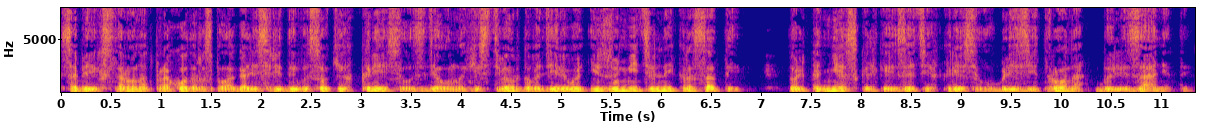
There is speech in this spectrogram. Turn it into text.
С обеих сторон от прохода располагались ряды высоких кресел, сделанных из твердого дерева изумительной красоты. Только несколько из этих кресел вблизи трона были заняты.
